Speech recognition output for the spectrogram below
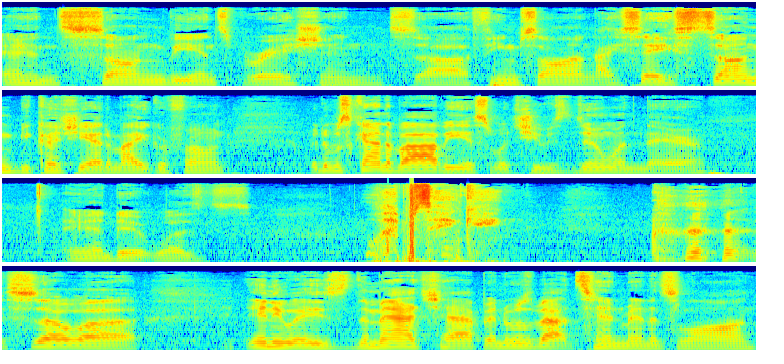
and sung the inspirations uh, theme song. I say sung because she had a microphone, but it was kind of obvious what she was doing there, and it was lip syncing. so, uh, anyways, the match happened. It was about 10 minutes long.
